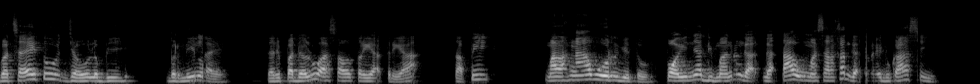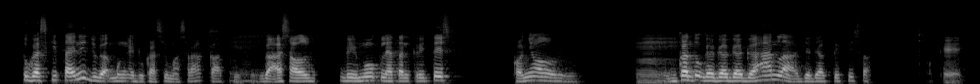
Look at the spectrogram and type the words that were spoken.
buat saya itu jauh lebih bernilai daripada lu asal teriak-teriak tapi malah ngawur gitu poinnya di mana nggak nggak tahu masyarakat nggak teredukasi tugas kita ini juga mengedukasi masyarakat gitu Hmm. nggak asal demo kelihatan kritis konyol Hmm. bukan untuk gagah-gagahan lah jadi aktivis lah Oke.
